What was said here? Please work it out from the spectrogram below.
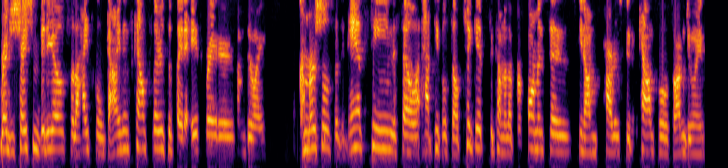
registration videos for the high school guidance counselors to play to eighth graders. I'm doing commercials for the dance team to sell, have people sell tickets to come to the performances. You know, I'm part of student council, so I'm doing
